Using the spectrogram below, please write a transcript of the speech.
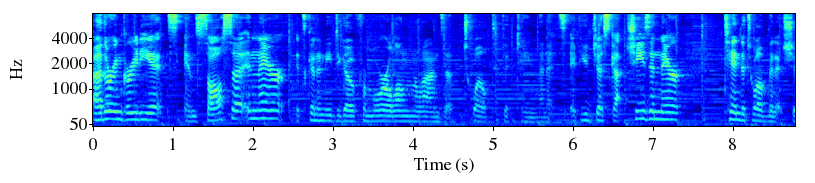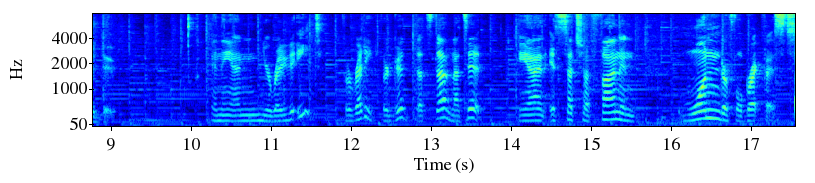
other ingredients and salsa in there, it's gonna need to go for more along the lines of 12 to 15 minutes. If you just got cheese in there, 10 to 12 minutes should do. And then you're ready to eat. They're ready, they're good, that's done, that's it. And it's such a fun and wonderful breakfast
